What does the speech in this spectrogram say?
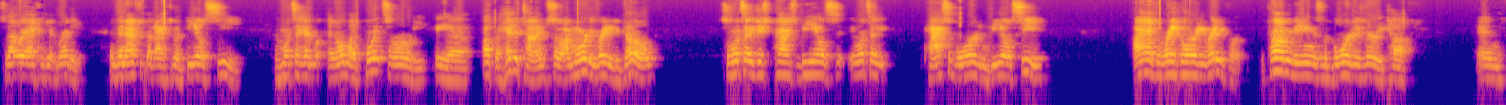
so that way I can get ready. And then after that, I have to a BLC. And once I have, and all my points are already uh, up ahead of time, so I'm already ready to go. So once I just pass BLC, once I pass a board in BLC, I have the rank already ready for it. The problem being is the board is very tough. And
